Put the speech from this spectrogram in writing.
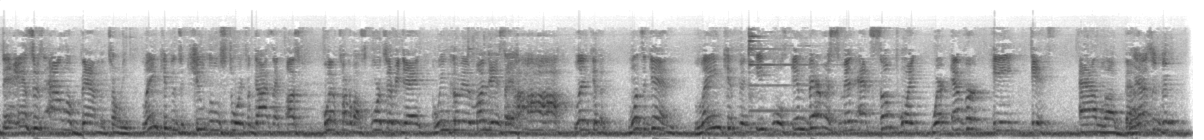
The answer is Alabama, Tony. Lane Kiffin's a cute little story for guys like us who have to talk about sports every day, and we can come in Monday and say, ha, ha, ha, Lane Kiffin. Once again, Lane Kiffin equals embarrassment at some point wherever he is. Alabama. He hasn't been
